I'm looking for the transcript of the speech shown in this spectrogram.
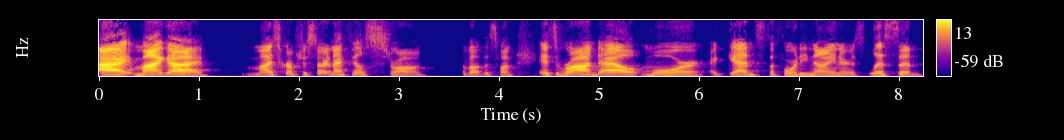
All right, my guy, my scrumptious start, and I feel strong about this one. It's Rondale Moore against the 49ers. Listen,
